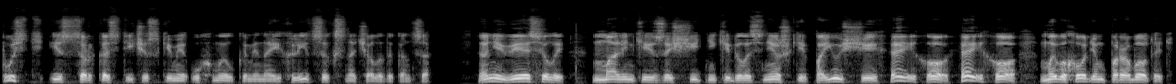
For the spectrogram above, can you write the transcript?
пусть и с саркастическими ухмылками на их лицах с начала до конца. Они веселы, маленькие защитники Белоснежки, поющие «Хей-хо, хей-хо, мы выходим поработать».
